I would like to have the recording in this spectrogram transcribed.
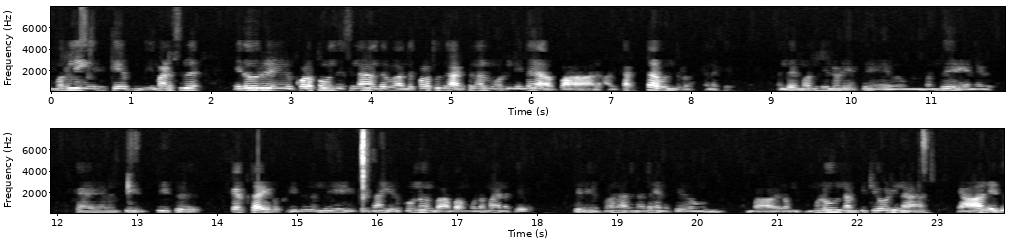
முரளி கே மனசுல ஏதோ ஒரு குழப்பம் வந்துச்சுன்னா அந்த அந்த குழப்பத்துக்கு அடுத்த நாள் முரளியில பா- அது கரெக்டாக வந்துடும் எனக்கு. அந்த முரளியினுடைய வந்து என்னை எனக்கு தீர்த்து கரெக்டாகிடும் இது வந்து இப்படி தான் இருக்கும்னு பாபா மூலமாக எனக்கு தெரிவிப்பாங்க அதனால எனக்கு முழு நம்பிக்கையோடு நான் யார் எது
